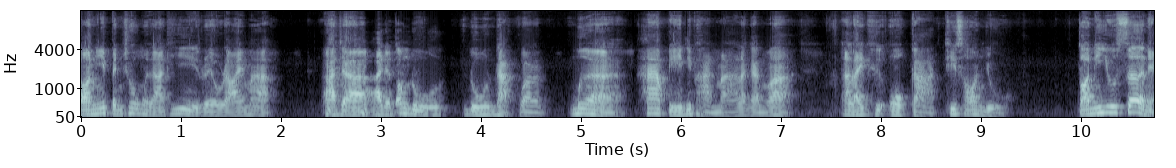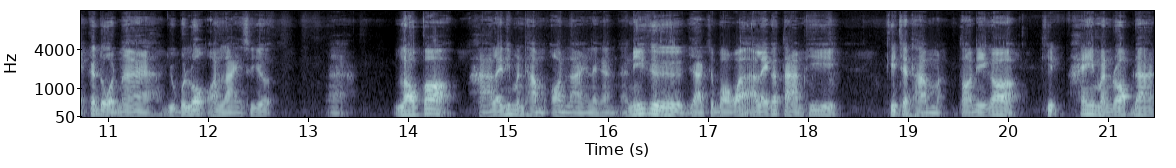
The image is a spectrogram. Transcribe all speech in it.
ตอนนี้เป็นช่วงเวลาที่เร็วร้ายมาก อาจจะอาจจะต้องดูดูหนักกว่าเมื่อห้าปีที่ผ่านมาแล้วกันว่า อะไรคือโอกาสที่ซ่อนอยู่ ตอนนี้ user เนี่ยกระโดดมาอยู่บนโลกออนไลน์ซะเยอะ อ่า เราก็หาอะไรที่มันทำออนไลน์แล้วกัน อันนี้คืออยากจะบอกว่าอะไรก็ตามที่คิดจะทำอะตอนนี้ก็คิดให้มันรอบด้าน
